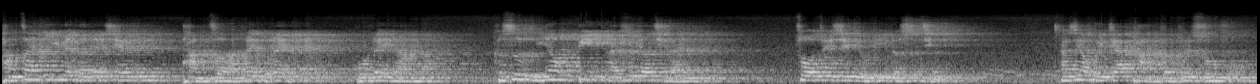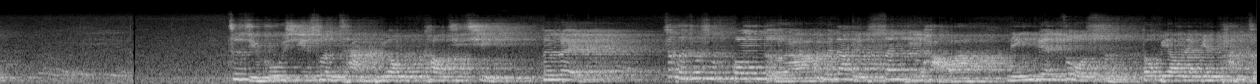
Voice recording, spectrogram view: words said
躺在医院的那些。躺着，累不累？不累啊。可是你要病，还是要起来做这些有益的事情，还是要回家躺着最舒服。自己呼吸顺畅，不用靠机器，对不对？这个就是功德啊，会让你身体好啊，宁愿作死都不要那边躺着。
